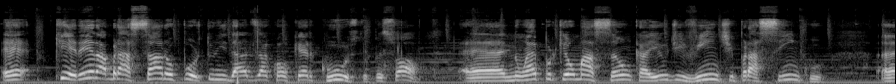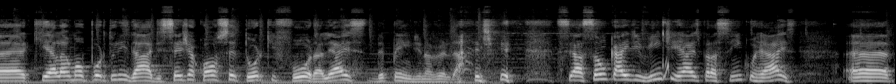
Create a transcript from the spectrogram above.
é querer abraçar oportunidades a qualquer custo. Pessoal, é, não é porque uma ação caiu de 20 para 5 é, que ela é uma oportunidade, seja qual setor que for. Aliás, depende, na verdade. Se a ação cai de 20 reais para 5 reais, é,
